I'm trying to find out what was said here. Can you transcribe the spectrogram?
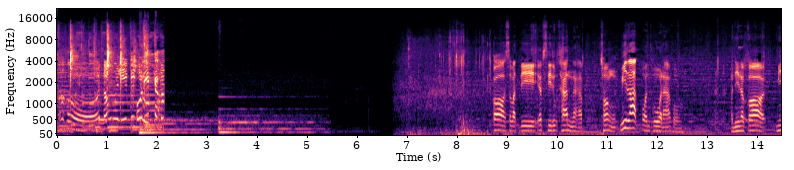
โอ้โห น้องโอลิฟไม่อยู่กลับมาก็สวัสดี FC ทุกท่านนะครับ ช่องมิลาดออนทัวร์นะครับผม วันนี้เราก็มี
